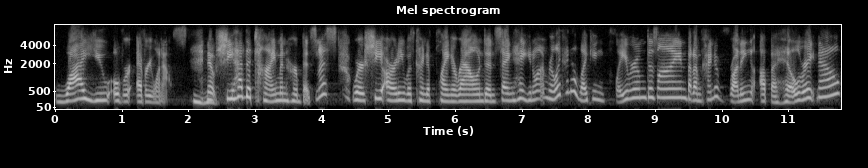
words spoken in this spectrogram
why you over everyone else? Mm-hmm. Now, she had the time in her business where she already was kind of playing around and saying, hey, you know what? I'm really kind of liking playroom design, but I'm kind of running up a hill right now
